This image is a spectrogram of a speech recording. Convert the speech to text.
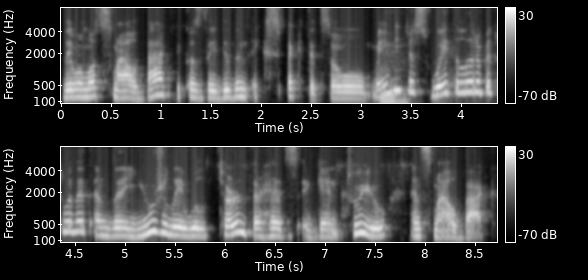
they will not smile back because they didn't expect it. So maybe mm. just wait a little bit with it and they usually will turn their heads again to you and smile back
